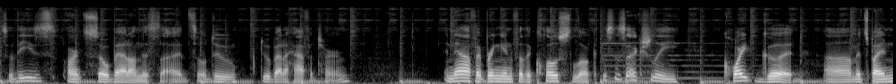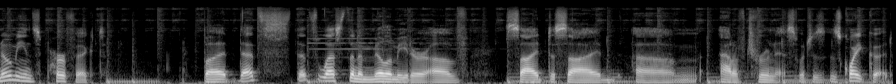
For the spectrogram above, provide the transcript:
So these aren't so bad on this side, so I'll do, do about a half a turn. And now if I bring in for the close look, this is actually quite good. Um, it's by no means perfect, but that's, that's less than a millimeter of side to side um, out of trueness, which is, is quite good.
